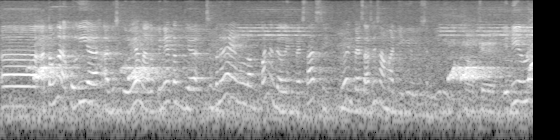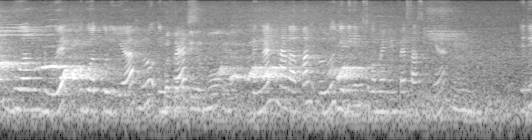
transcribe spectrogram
eh, atau enggak kuliah habis kuliah ngarepinnya kerja sebenarnya yang lu lakukan adalah investasi lu investasi sama diri lu sendiri Oke. jadi lu buang duit buat kuliah dapat invest ilmu ya. dengan harapan lu jadi instrumen investasinya Hmm. jadi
